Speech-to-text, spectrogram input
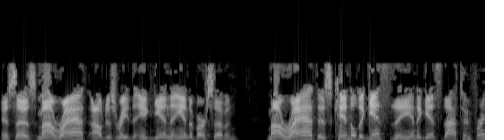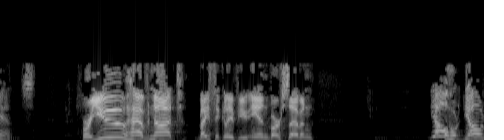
it says, My wrath, I'll just read the, again the end of verse 7. My wrath is kindled against thee and against thy two friends. For you have not, basically, if you end verse 7, y'all, y'all,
